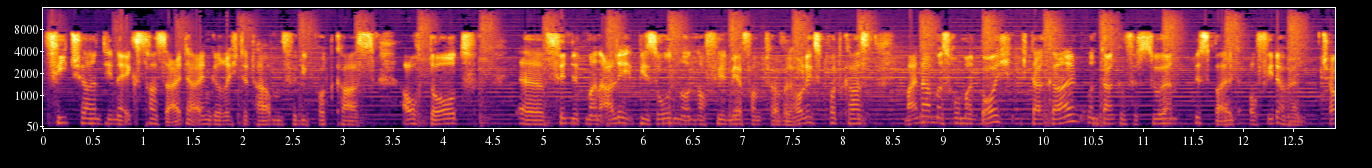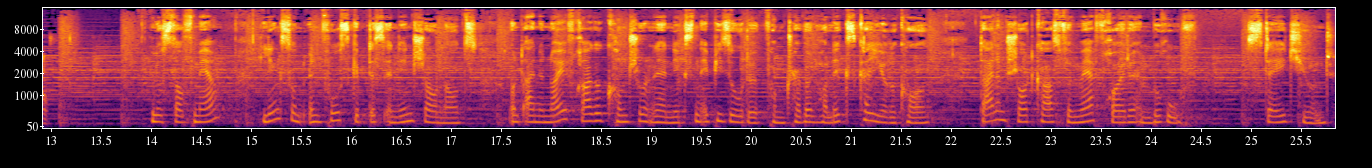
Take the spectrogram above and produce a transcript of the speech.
featuren, die eine extra Seite eingerichtet haben für die Podcasts. Auch dort äh, findet man alle Episoden und noch viel mehr vom Travelholics Podcast. Mein Name ist Roman Borch. Ich danke allen und danke fürs Zuhören. Bis bald. Auf Wiederhören. Ciao. Lust auf mehr? Links und Infos gibt es in den Show Notes. Und eine neue Frage kommt schon in der nächsten Episode vom Travelholics Karriere Call, deinem Shortcast für mehr Freude im Beruf. Stay tuned.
